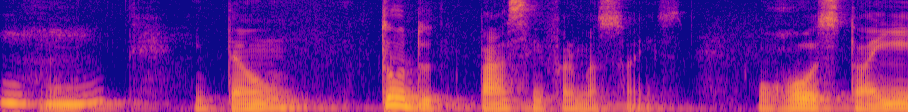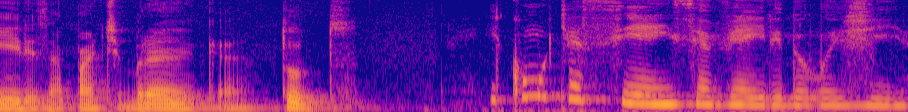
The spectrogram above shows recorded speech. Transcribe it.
Uhum. Então, tudo passa informações. O rosto, a íris, a parte branca, tudo. E como que a ciência vê a iridologia?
